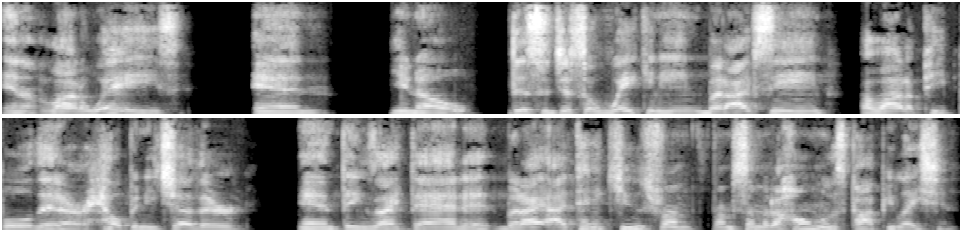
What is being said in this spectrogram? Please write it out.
in a lot of ways, and you know this is just awakening. But I've seen a lot of people that are helping each other and things like that. But I, I take cues from from some of the homeless population.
